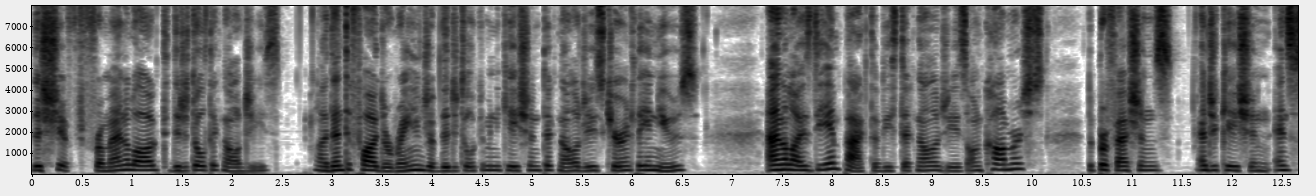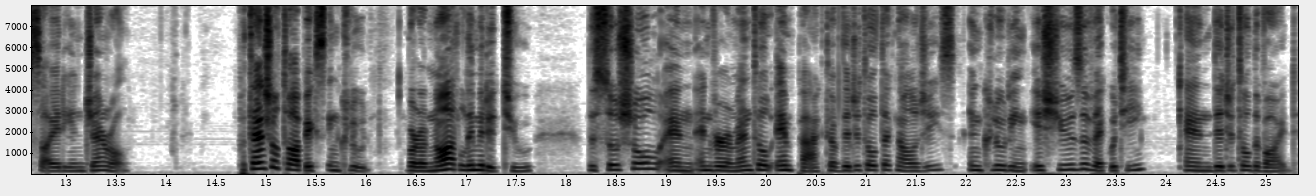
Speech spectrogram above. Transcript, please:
the shift from analog to digital technologies, identify the range of digital communication technologies currently in use, analyze the impact of these technologies on commerce, the professions, education, and society in general. Potential topics include, but are not limited to, the social and environmental impact of digital technologies, including issues of equity and digital divide.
